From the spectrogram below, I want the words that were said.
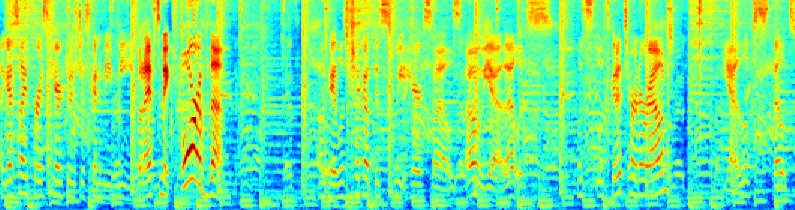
I guess my first character is just gonna be me, but I have to make four of them! Okay, let's check out this sweet hairstyles. Oh yeah, that looks... Let's let's get a turnaround. Yeah, it looks that looks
